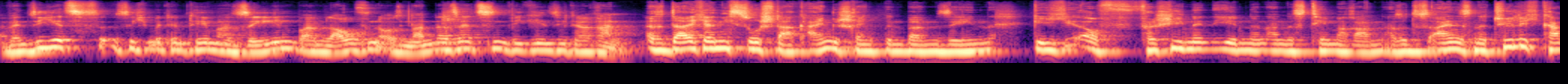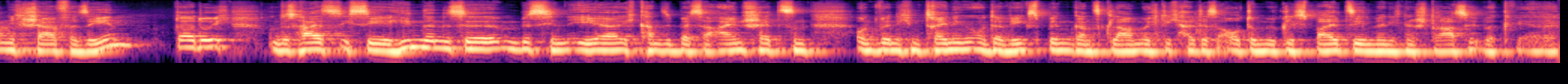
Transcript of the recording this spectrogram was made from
Wenn Sie jetzt sich mit dem Thema Sehen beim Laufen auseinandersetzen, wie gehen Sie daran? Also da ich ja nicht so stark eingeschränkt bin beim Sehen, gehe ich auf verschiedenen Ebenen an das Thema ran. Also das eine ist natürlich, kann ich schärfer sehen dadurch. Und das heißt, ich sehe Hindernisse ein bisschen eher, ich kann sie besser einschätzen. Und wenn ich im Training unterwegs bin, ganz klar möchte ich halt das Auto möglichst bald sehen, wenn ich eine Straße überquere.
